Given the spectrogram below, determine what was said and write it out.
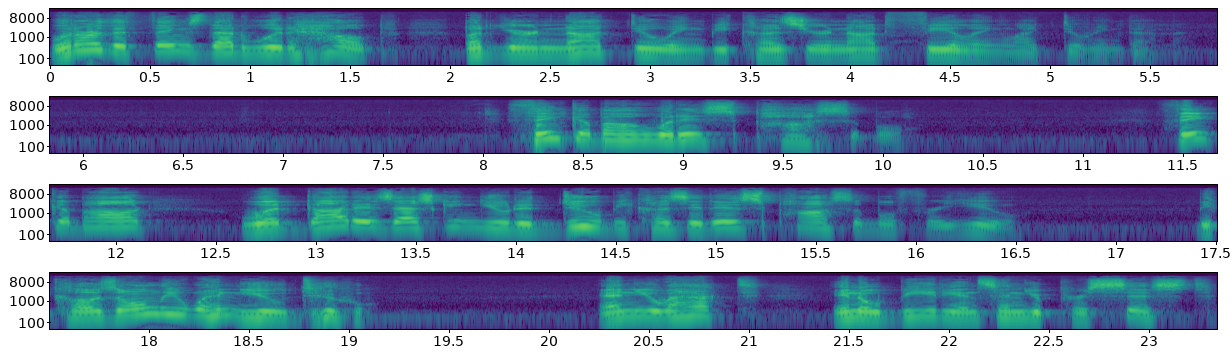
What are the things that would help, but you're not doing because you're not feeling like doing them? Think about what is possible. Think about what God is asking you to do because it is possible for you. Because only when you do and you act in obedience and you persist,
